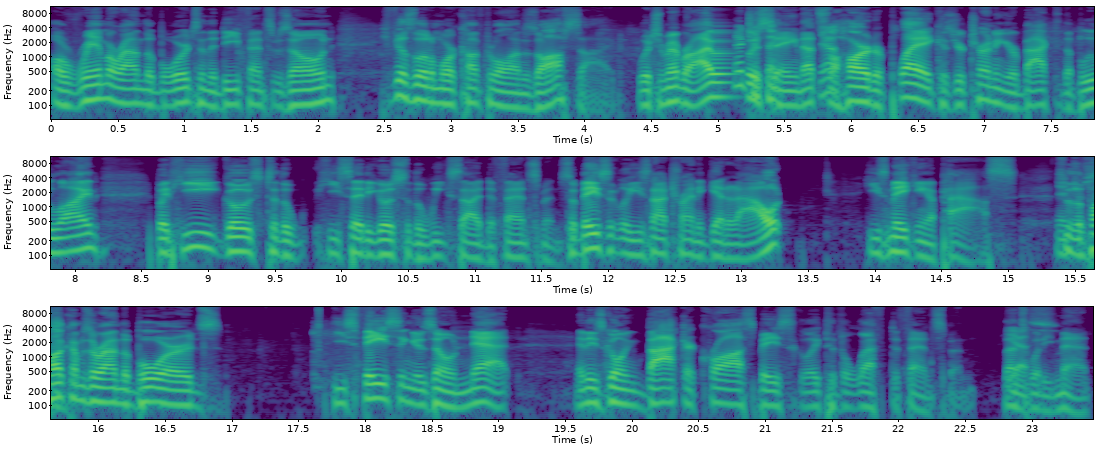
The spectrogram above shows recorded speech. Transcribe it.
a rim around the boards in the defensive zone, he feels a little more comfortable on his offside. Which remember, I was saying that's Yeah. the harder play because you're turning your back to the blue line. But he goes to the he said he goes to the weak side defenseman. So basically, he's not trying to get it out. He's making a pass. So the puck comes around the boards. He's facing his own net, and he's going back across basically to the left defenseman. That's Yes. what he meant.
